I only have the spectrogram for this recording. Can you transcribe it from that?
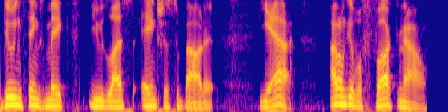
doing things make you less anxious about it?" Yeah, I don't give a fuck now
